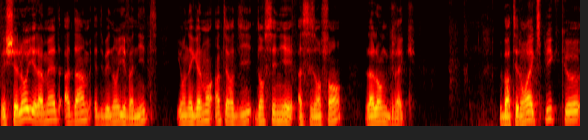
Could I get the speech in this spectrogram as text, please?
Veshelo Yelamed Adam et Beno Yevanit, et on a également interdit d'enseigner à ses enfants la langue grecque. Le Barthénois explique que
